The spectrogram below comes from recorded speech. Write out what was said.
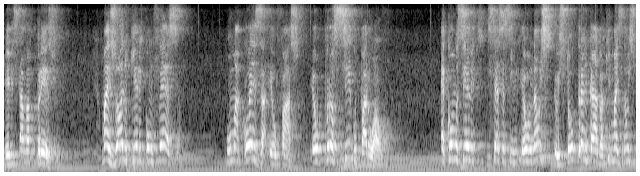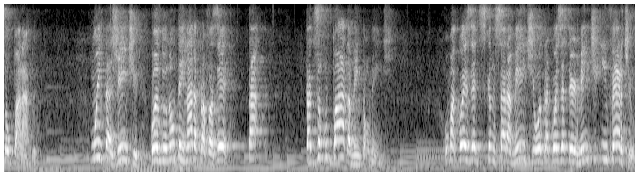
Ele estava preso. Mas olha o que ele confessa. Uma coisa eu faço, eu prossigo para o alvo. É como se ele dissesse assim: eu não eu estou trancado aqui, mas não estou parado. Muita gente, quando não tem nada para fazer, está tá desocupada mentalmente. Uma coisa é descansar a mente, outra coisa é ter mente infértil.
